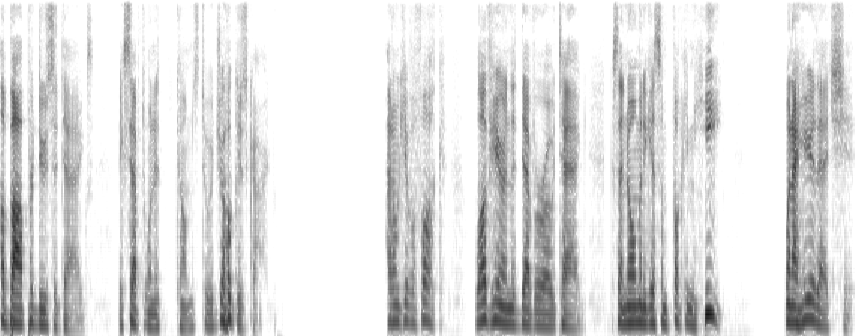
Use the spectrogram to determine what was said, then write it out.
about producer tags, except when it comes to a Joker's card. I don't give a fuck. Love hearing the Devereaux tag because I know I'm going to get some fucking heat when I hear that shit.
